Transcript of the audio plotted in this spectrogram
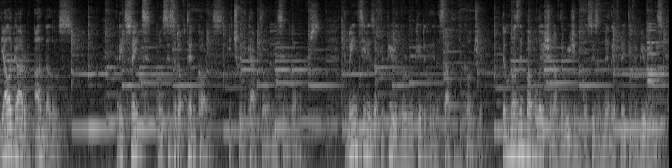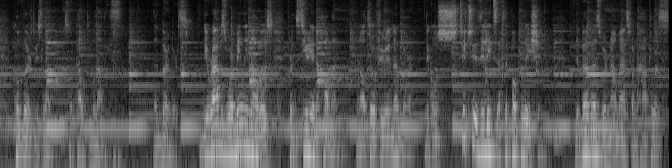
The Algarve Andalus and its seat consisted of ten coras, each with a capital and decent governors. The main cities of the period were located in the south of the country. The Muslim population of the region consisted mainly of native Iberians converted to Islam, so-called Muladis, and Berbers. The Arabs were mainly nobles from Syria and Oman, and also if you remember, the constituted elites of the population. The Berbers were nomads from the Atlas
